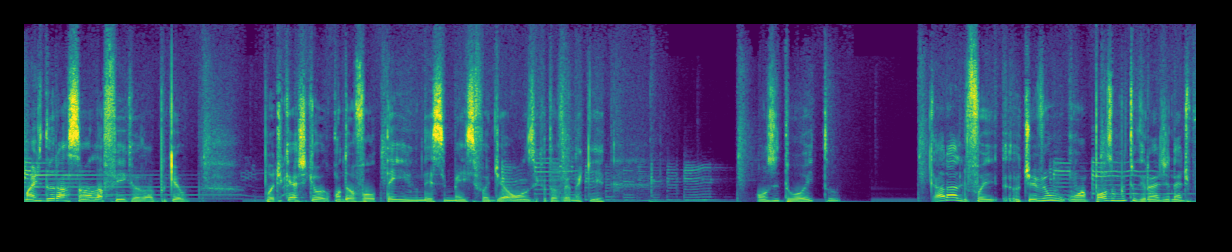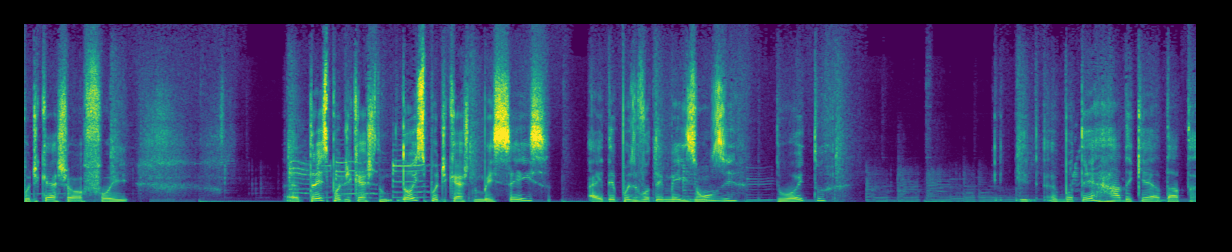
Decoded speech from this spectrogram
mais duração ela fica, sabe? Porque o podcast que eu, quando eu voltei nesse mês, foi dia 11 que eu tô vendo aqui. 11 do 8. Caralho, foi. Eu tive um- uma pausa muito grande, né, de podcast, ó. Foi. É, três podcasts, dois podcasts no mês 6. Aí depois eu voltei mês 11 do 8. E eu botei errado aqui a data.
